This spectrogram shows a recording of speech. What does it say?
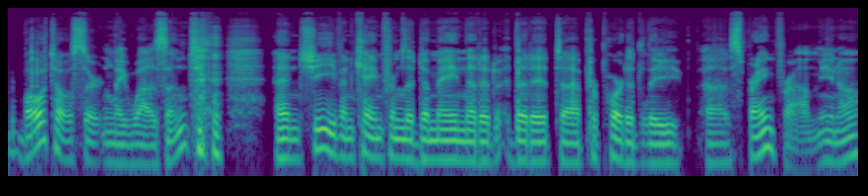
Boto certainly wasn't, and she even came from the domain that it that it uh, purportedly uh, sprang from. You know,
